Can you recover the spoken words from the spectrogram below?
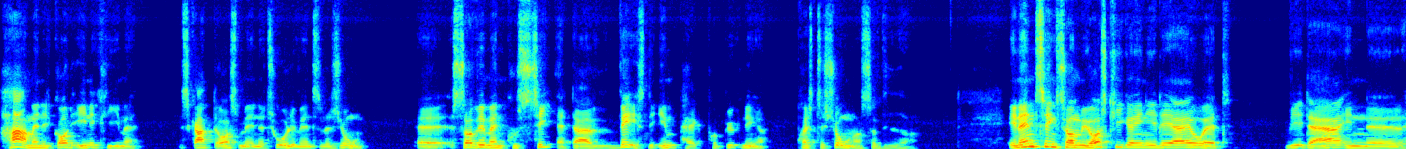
har man et godt indeklima, skabt også med naturlig ventilation, øh, så vil man kunne se, at der er væsentlig impact på bygninger, præstationer osv. En anden ting, som vi også kigger ind i, det er jo, at vi, der er en øh,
